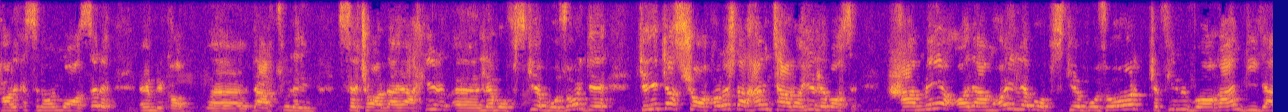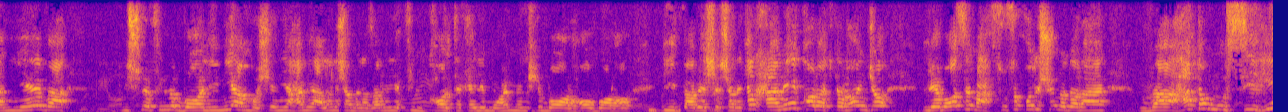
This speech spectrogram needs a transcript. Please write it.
تاریخ سینمای معاصر امریکا در طول این سه چهار دهه اخیر لبوفسکی بزرگه که یکی از شاهکاراش در همین طراحی لباسه. همه آدم های لبوفسکی بزرگ که فیلم واقعا دیدنیه و میشه فیلم بالینی هم باشه. یعنی همین الانش هم به نظرم یه فیلم کالت خیلی مهمه. میشه بارها و بارها دید و بهش اشاره کرد. همه کاراکترها اینجا لباس مخصوص خودشون رو دارن و حتی موسیقی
